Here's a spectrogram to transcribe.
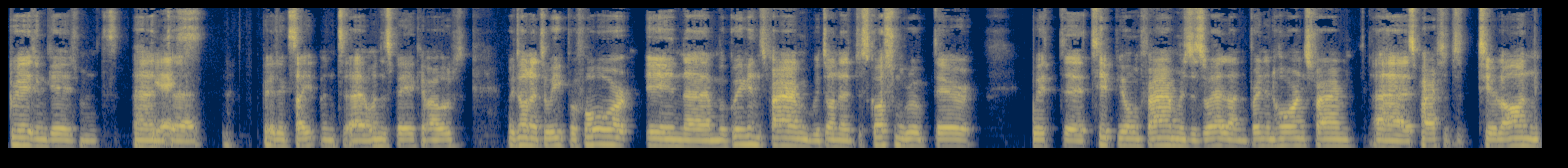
great engagement and Yes. uh, great excitement uh, when the spay came out. We done it the week before in uh, McGuigan's farm. We done a discussion group there with the Tip Young Farmers as well on Brendan Horn's farm uh, as part of the Tirlawn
